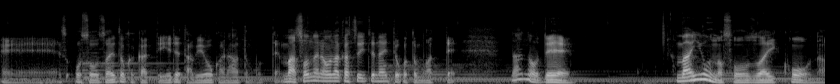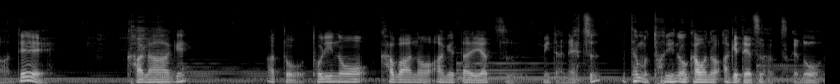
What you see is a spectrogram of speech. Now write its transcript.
えー、お惣菜とか買って家で食べようかなと思ってまあそんなにお腹空いてないってこともあって。なのでマイオンの惣菜コーナーで唐揚げあと鶏の皮の揚げたやつみたいなやつ？多分鶏の皮の揚げたやつなんですけど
